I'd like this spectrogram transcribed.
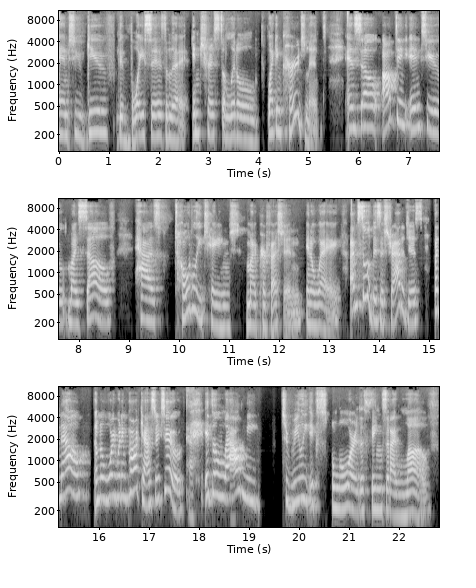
and to give the voices and the interest a little like encouragement. And so opting into myself has totally changed my profession in a way. I'm still a business strategist, but now I'm an award winning podcaster too. It's allowed me to really explore the things that I love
